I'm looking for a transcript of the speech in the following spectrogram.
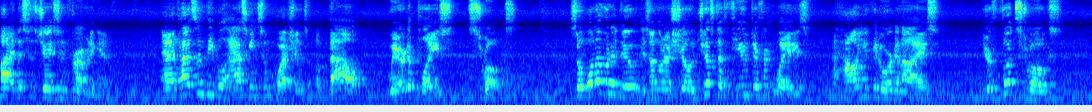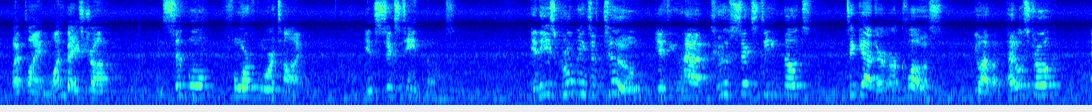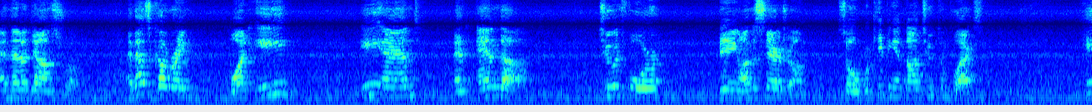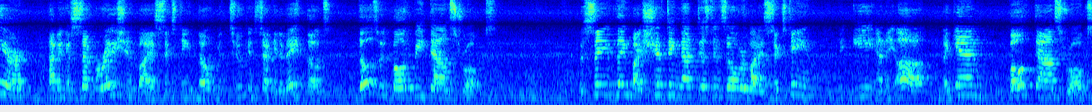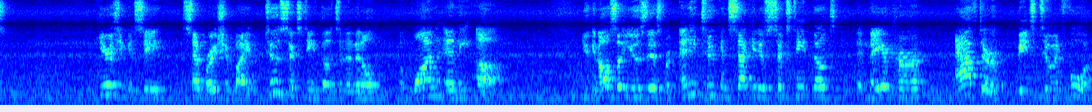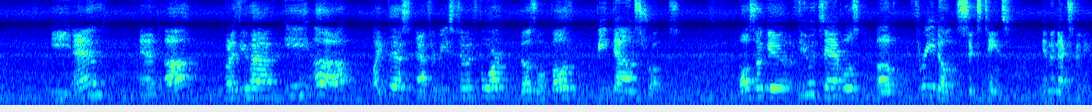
Hi, this is Jason Furman again. And I've had some people asking some questions about where to place strokes. So what I'm going to do is I'm going to show just a few different ways how you can organize your foot strokes by playing one bass drum in simple 4-4 time in 16th notes. In these groupings of two, if you have two 16th notes together or close, you'll have a pedal stroke and then a downstroke. And that's covering one E, E and, and end up. Two and four being on the snare drum. So we're keeping it not too complex. Here, having a separation by a 16th note with two consecutive eighth notes, those would both be downstrokes. The same thing by shifting that distance over by a 16th, the E and the uh, again, both downstrokes. Here, as you can see, separation by two 16th notes in the middle, the one and the uh. You can also use this for any two consecutive 16th notes that may occur after beats two and four. E and and uh, but if you have E uh, like this, after beats two and four, those will both be downstrokes. We'll also give a few examples of three note sixteenths in the next video.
